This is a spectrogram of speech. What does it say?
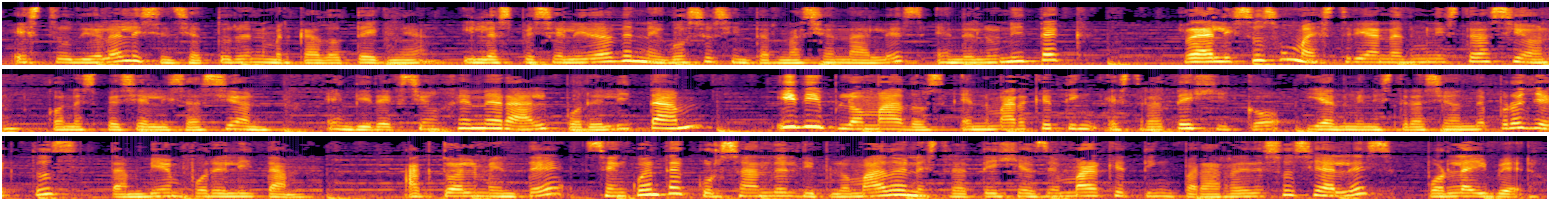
Estudió la licenciatura en Mercadotecnia y la especialidad de negocios internacionales en el Unitec. Realizó su maestría en Administración con especialización en Dirección General por el ITAM y diplomados en Marketing Estratégico y Administración de Proyectos también por el ITAM. Actualmente se encuentra cursando el diplomado en Estrategias de Marketing para Redes Sociales por la Ibero.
